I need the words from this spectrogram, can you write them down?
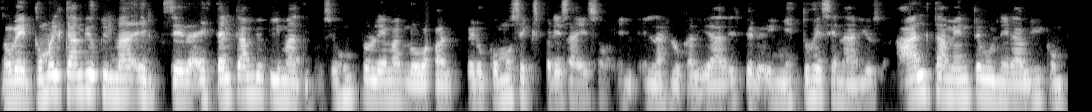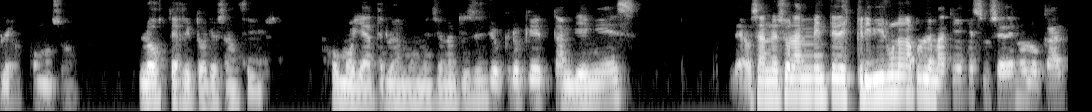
a ver, cómo el cambio climático, está el cambio climático, eso es un problema global, pero cómo se expresa eso en, en, las localidades, pero en estos escenarios altamente vulnerables y complejos como son los territorios anfibios, como ya te los hemos mencionado. Entonces yo creo que también es o sea, no es solamente describir una problemática que sucede en lo local,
